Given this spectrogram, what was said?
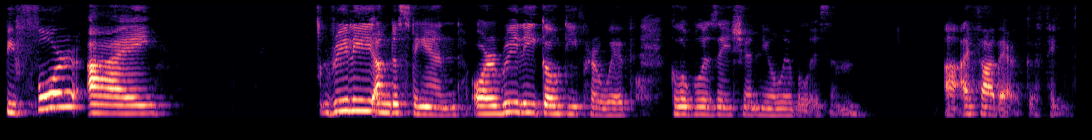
Before I really understand or really go deeper with globalization, neoliberalism, uh, I thought they are good things.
